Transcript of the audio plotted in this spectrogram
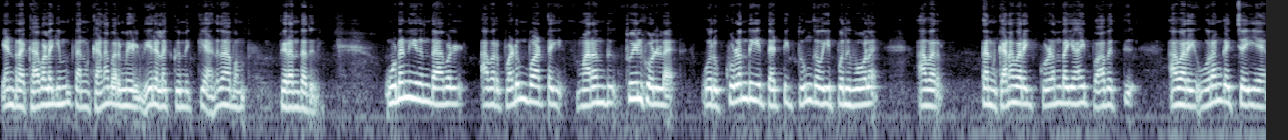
என்ற கவலையும் தன் கணவர் மேல் வீரலக்குமிக்கு அனுதாபம் பிறந்தது. உடன் இருந்த அவள் அவர் படும்பாட்டை மறந்து துயில் கொள்ள ஒரு குழந்தையை தட்டி தூங்க வைப்பது போல அவர் தன் கணவரை குழந்தையாய் பாவித்து அவரை உறங்கச் செய்ய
